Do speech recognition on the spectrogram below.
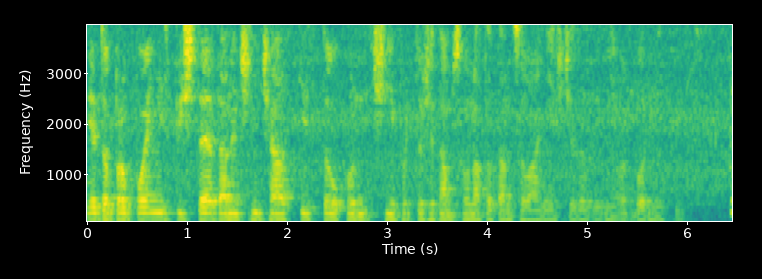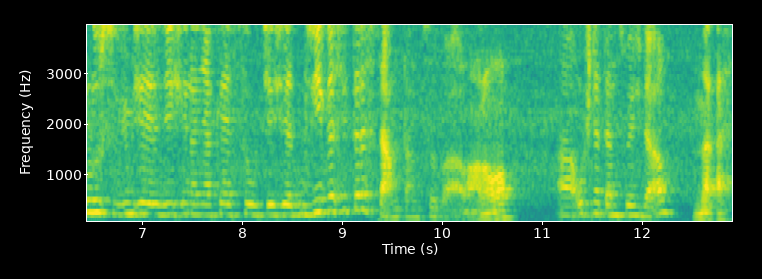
je to propojení spíš té taneční části s tou kondiční, protože tam jsou na to tancování ještě zazivní odborníci. Plus vím, že jezdíš i na nějaké soutěže. Dříve si tedy sám tancoval. Ano? A už netancuješ dál? Ne.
